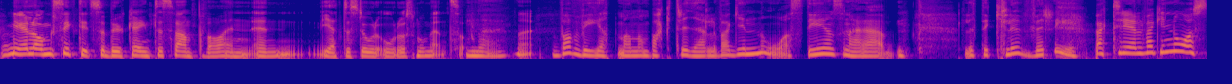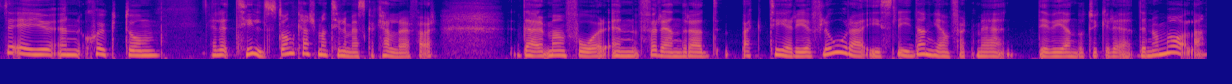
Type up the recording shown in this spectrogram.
mer långsiktigt så brukar inte svamp vara en, en jättestor orosmoment. Så. Nej. Nej. Vad vet man om bakteriell vaginos? Det är en sån här lite klurig. Bakteriell vaginos det är ju en sjukdom, eller tillstånd kanske man till och med ska kalla det för, där man får en förändrad bakterieflora i slidan jämfört med det vi ändå tycker är det normala.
